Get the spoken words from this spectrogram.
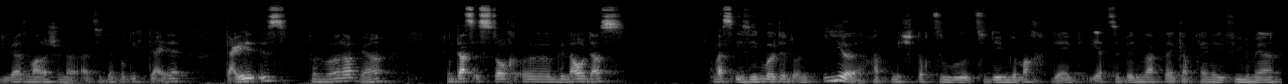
diverse Male schon erzählt, da wirklich geil, geil ist von Murdoch, ja. Und das ist doch äh, genau das, was ihr sehen wolltet. Und ihr habt mich doch zu, zu dem gemacht, der jetzt bin, sagt er, ich habe keine Gefühle mehr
